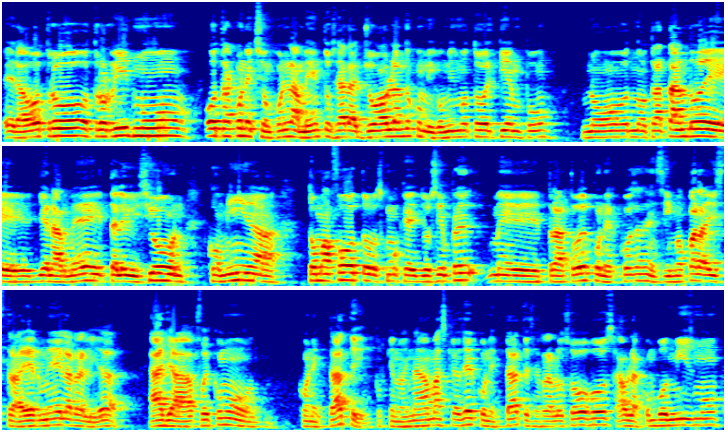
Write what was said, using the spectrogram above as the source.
era otro, otro ritmo, otra conexión con la mente, o sea, era yo hablando conmigo mismo todo el tiempo, no, no tratando de llenarme de televisión, comida, toma fotos, como que yo siempre me trato de poner cosas encima para distraerme de la realidad. Allá fue como conectate, porque no hay nada más que hacer, conectate, cerrar los ojos, hablar con vos mismo,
